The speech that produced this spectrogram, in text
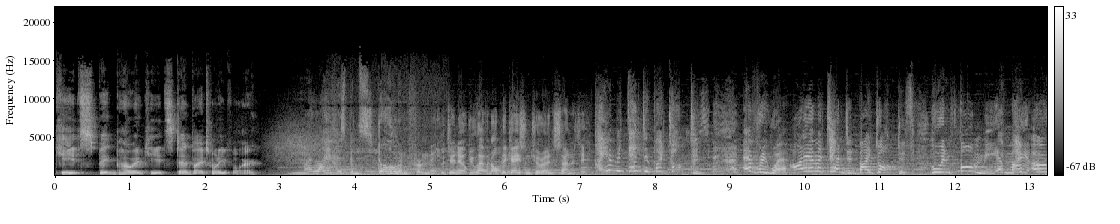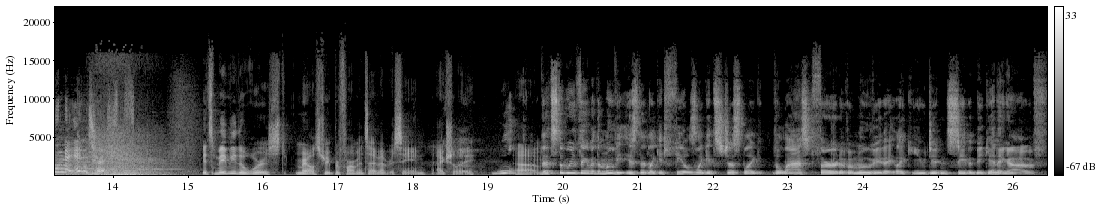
Keats, big poet Keats, dead by 24. My life has been stolen from me. Virginia, you know you have an obligation to your own sanity. I am attended by doctors everywhere. I am attended by doctors who inform me of my own interests. it's maybe the worst Meryl Streep performance I've ever seen actually Well, Um, that's the weird thing about the movie is that like it feels like it's just like the last third of a movie that like you didn't see the beginning of,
